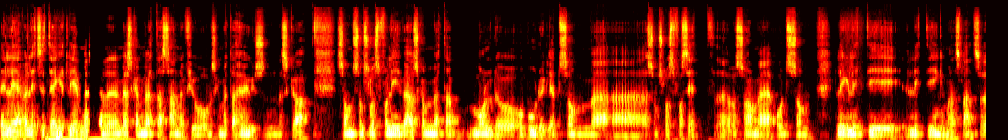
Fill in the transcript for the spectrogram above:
de, lever litt sitt eget liv. Vi skal, vi skal møte Sandefjord, vi skal møte Haugesund, skal, som, som slåss for livet. Og så skal vi møte Molde og, og Bodø-Glimt, som, uh, som, slåss for sitt. Og så har vi Odd, som ligger litt i, litt i ingenmannsland. Så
